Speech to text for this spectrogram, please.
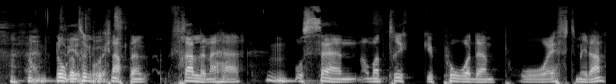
Någon trycker på knappen, frallorna är här. Mm. Och sen om man trycker på den på eftermiddagen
